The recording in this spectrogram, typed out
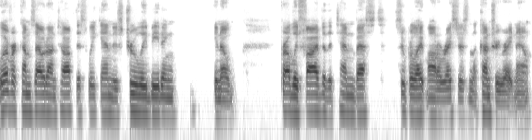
whoever comes out on top this weekend is truly beating, you know, probably five of the ten best super late model racers in the country right now.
